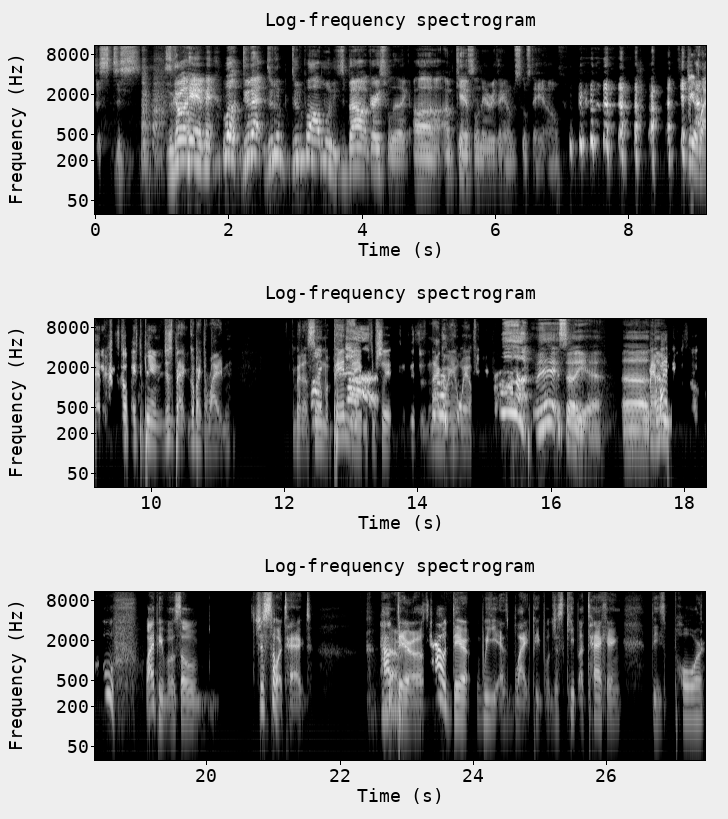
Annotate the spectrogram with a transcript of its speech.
just, just, just go ahead, man. Look, do that, do the, do the Paul Mooney. Just bow out gracefully, like, uh, I'm canceling everything. I'm just gonna stay at home. Be a writer. Just go back to being. Just back. Go back to writing. You better assume a pen name or some shit. 'cause This is not going to end well for you, bro. Fuck, man. So yeah, uh, Man, white people so oof, white people are so just so attacked. How No. dare us? How dare we as black people just keep attacking these poor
